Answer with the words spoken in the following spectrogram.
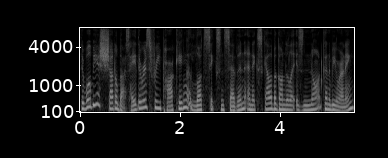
there will be a shuttle bus. Hey, there is free parking at lot six and seven, and Excalibur Gondola is not going to be running,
